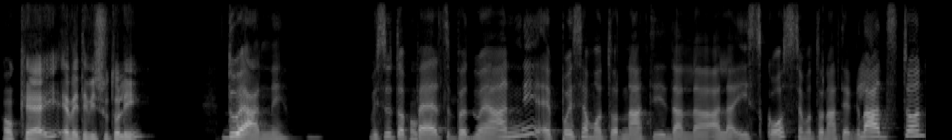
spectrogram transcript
Ok, e avete vissuto lì? Due anni. Vissuto a okay. Perth per due anni e poi siamo tornati dalla, alla East Coast, siamo tornati a Gladstone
